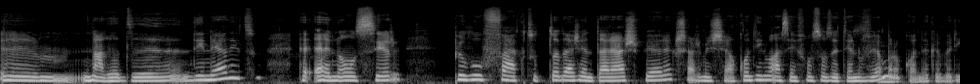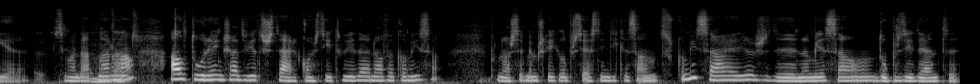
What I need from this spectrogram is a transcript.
Uhum. nada de, de inédito, a não ser pelo facto de toda a gente estar à espera que Charles Michel continuasse em funções até novembro, quando acabaria o seu mandato, mandato normal, à altura em que já devia estar constituída a nova comissão. Porque nós sabemos que aquele processo de indicação dos comissários, de nomeação do presidente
